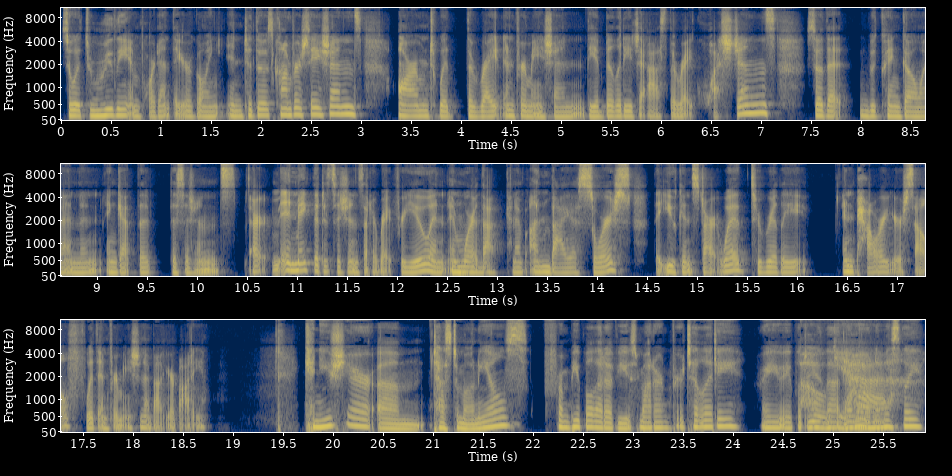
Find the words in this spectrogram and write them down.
So it's really important that you're going into those conversations armed with the right information, the ability to ask the right questions so that we can go in and, and get the decisions and make the decisions that are right for you and, and mm-hmm. where that kind of unbiased source that you can start with to really empower yourself with information about your body. Can you share um, testimonials from people that have used modern fertility? Are you able to do oh, that yeah. anonymously?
